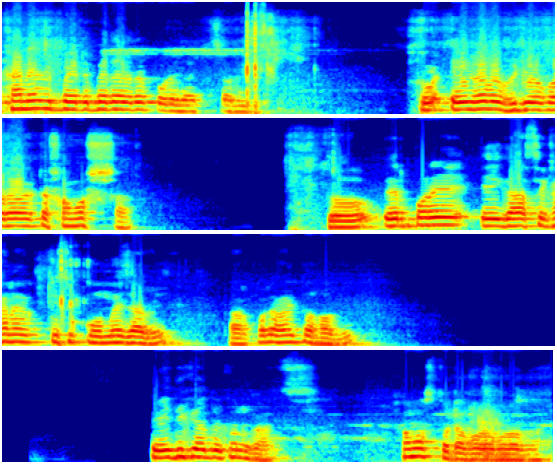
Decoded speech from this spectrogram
এখানে বেঁধে বেঁধে বেঁধে পড়ে যাচ্ছে অনেক। তো এইভাবে ভিডিও করার একটা সমস্যা। তো এরপরে এই গাছ এখানে কিছু কমে যাবে, তারপরে হয়তো হবে। এইদিকেও দেখুন গাছ, সমস্তটা বড় বড় গাছ।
